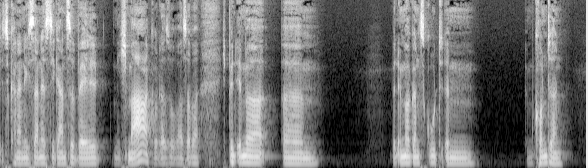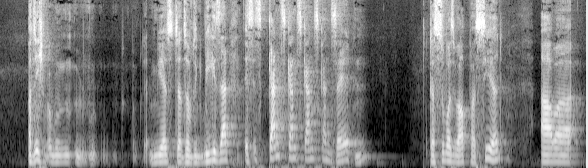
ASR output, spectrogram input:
es kann ja nicht sein, dass die ganze Welt mich mag oder sowas, aber ich bin immer, ähm, bin immer ganz gut im, im Kontern. Also ich, ähm, mir ist, also wie gesagt, es ist ganz, ganz, ganz, ganz selten, dass sowas überhaupt passiert, aber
